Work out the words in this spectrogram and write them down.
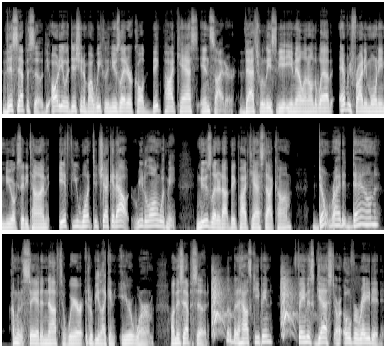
This episode, the audio edition of my weekly newsletter called Big Podcast Insider. That's released via email and on the web every Friday morning, New York City time. If you want to check it out, read along with me. Newsletter.bigpodcast.com. Don't write it down. I'm going to say it enough to where it'll be like an earworm. On this episode, a little bit of housekeeping. Famous guests are overrated.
